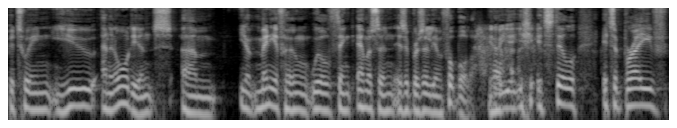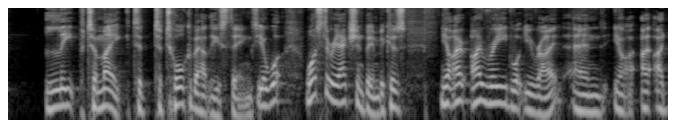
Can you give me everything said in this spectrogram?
between you and an audience um, you know, many of whom will think Emerson is a Brazilian footballer. You know, it's still it's a brave leap to make to to talk about these things. You know, what what's the reaction been? Because you know, I, I read what you write, and you know, I, I,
